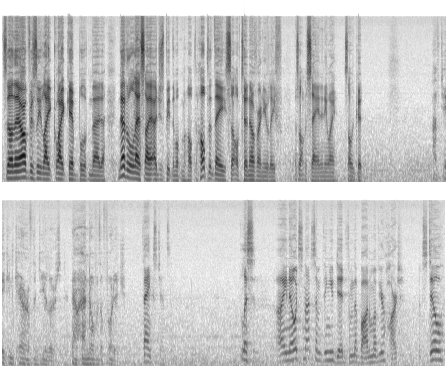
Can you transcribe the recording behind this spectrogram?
so they're obviously like quite capable of murder. Nevertheless, I, I just beat them up and hope hope that they sort of turn over a new leaf. That's what I'm saying anyway. It's all good. I've taken care of the dealers. Now hand over the footage. Thanks, Jensen. Listen, I know it's not something you did from the bottom of your heart, but still,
